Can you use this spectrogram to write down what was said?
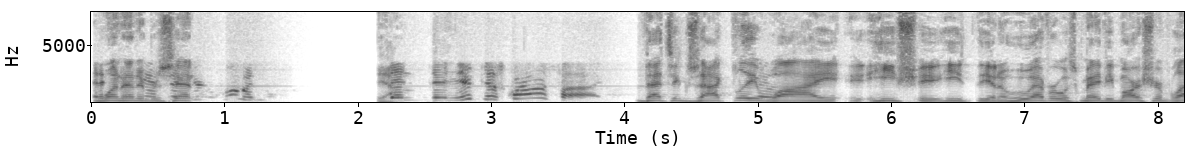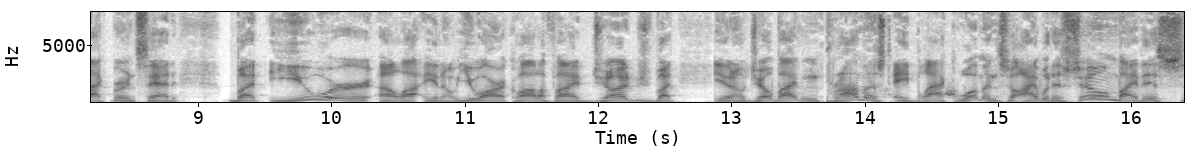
And if you can't say 100%. You're a woman, Yeah. then, then you're disqualified. That's exactly why he, he, you know, whoever was maybe Marsha Blackburn said, but you were a lot, you know, you are a qualified judge, but you know, Joe Biden promised a black woman, so I would assume by this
